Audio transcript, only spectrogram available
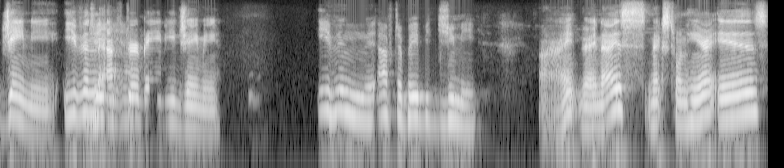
Jamie. Even Jamie, after baby Jamie. Even after baby Jimmy. All right, very nice. Next one here is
